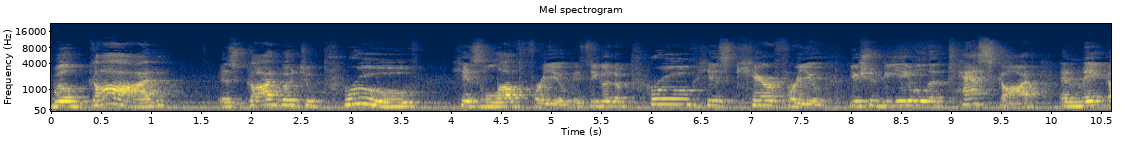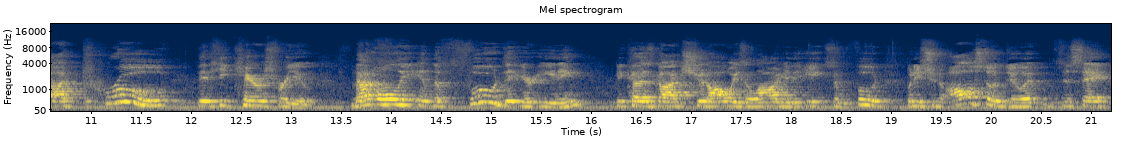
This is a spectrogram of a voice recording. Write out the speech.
Will God, is God going to prove his love for you? Is he going to prove his care for you? You should be able to test God and make God prove that he cares for you. Not only in the food that you're eating, because God should always allow you to eat some food, but he should also do it to say,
